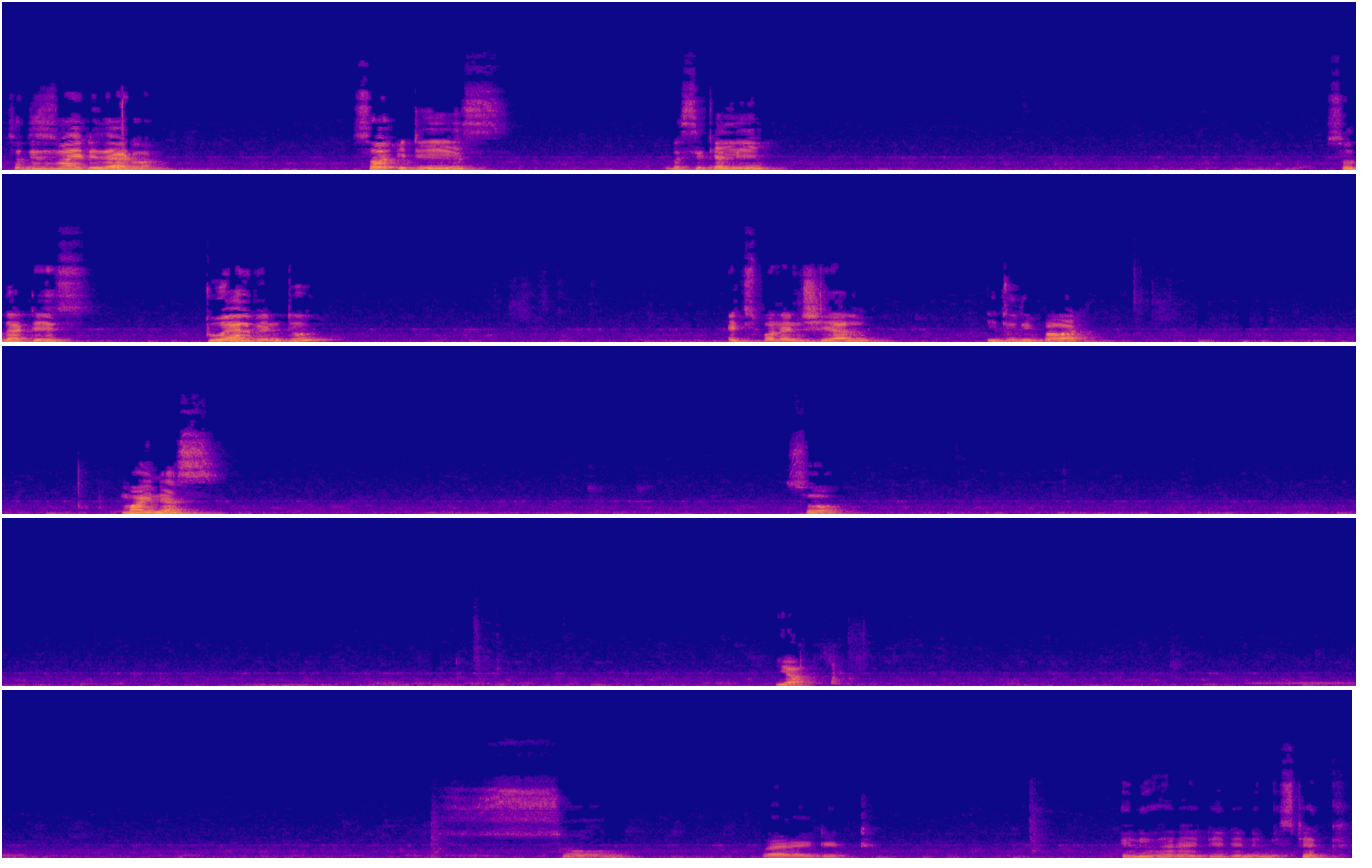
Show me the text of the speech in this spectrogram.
so this is my desired one so it is basically so that is 12 into exponential e to the power minus so yeah. So where I did anywhere I did any mistake?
